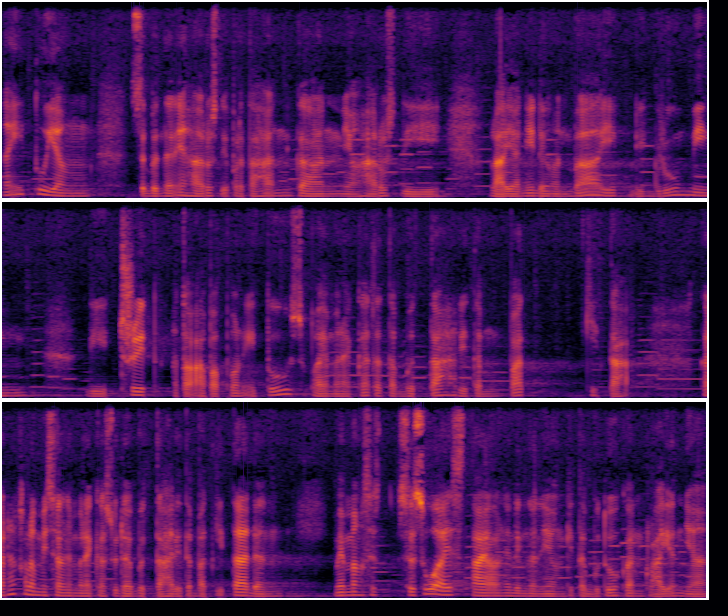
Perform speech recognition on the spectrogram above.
Nah itu yang sebenarnya harus dipertahankan, yang harus dilayani dengan baik, di grooming, di treat atau apa pun itu supaya mereka tetap betah di tempat kita. Karena kalau misalnya mereka sudah betah di tempat kita dan memang sesuai stylenya dengan yang kita butuhkan kliennya,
